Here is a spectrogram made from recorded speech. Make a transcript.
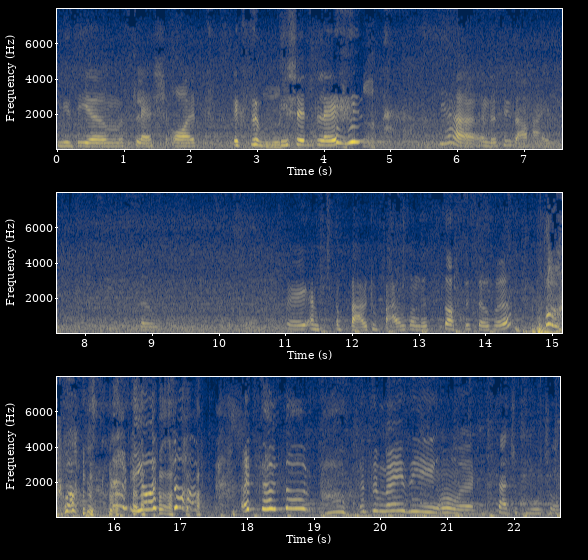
museum slash art exhibition mm. place. yeah, and this is our hide. So, okay, I'm about to bounce on the softest sofa. Oh god, you're soft. It's so soft. It's amazing. Oh, it's such a cool choice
